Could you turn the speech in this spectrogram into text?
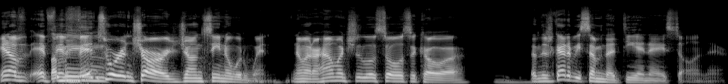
You know, if, if, if mean- Vince were in charge, John Cena would win. No matter how much the Solo Sikoa, then there's got to be some of that DNA still in there.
